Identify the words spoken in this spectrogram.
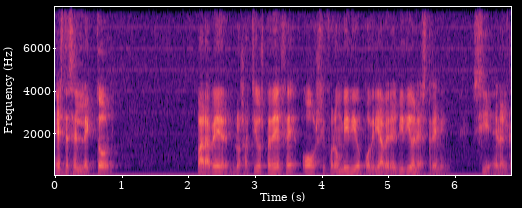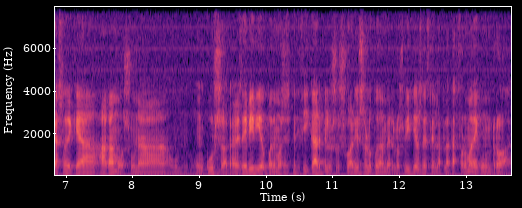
Este es el lector para ver los archivos PDF o si fuera un vídeo podría ver el vídeo en streaming. Si en el caso de que hagamos un, curso a través de vídeo podemos especificar que los usuarios solo puedan ver los vídeos desde la plataforma de Gunroad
